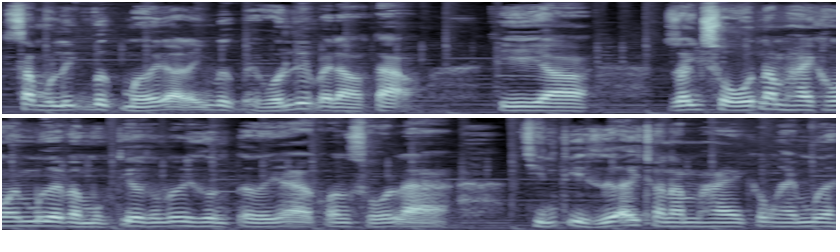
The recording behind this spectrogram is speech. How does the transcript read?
sang một lĩnh vực mới đó là lĩnh vực về huấn luyện và đào tạo. Thì uh, doanh số năm 2020 và mục tiêu chúng tôi hướng tới là con số là 9 tỷ rưỡi cho năm 2020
